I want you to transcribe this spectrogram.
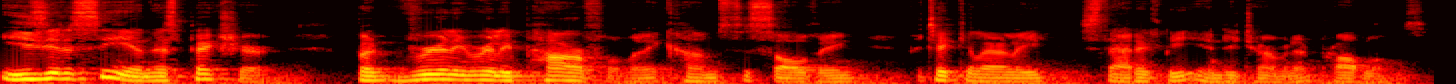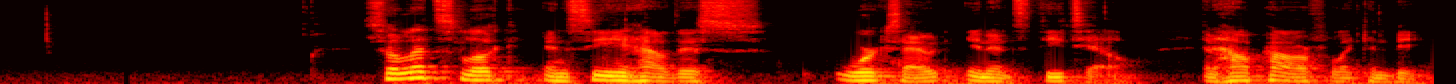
easy to see in this picture, but really, really powerful when it comes to solving particularly statically indeterminate problems. So let's look and see how this works out in its detail and how powerful it can be.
